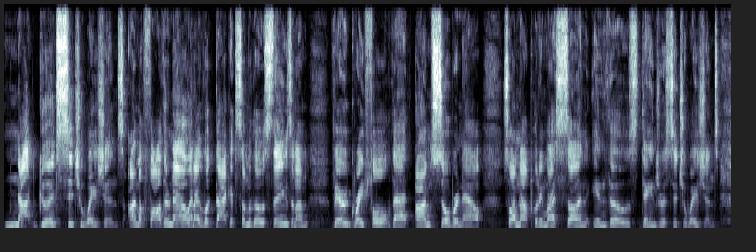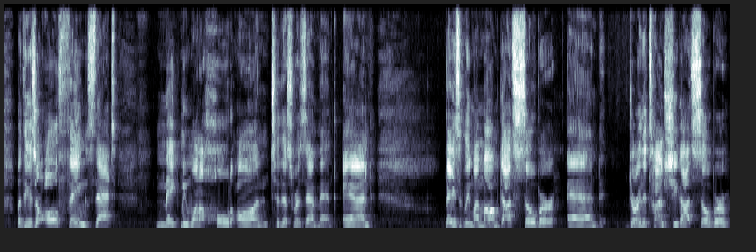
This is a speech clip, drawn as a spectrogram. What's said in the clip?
not good situations. I'm a father now and I look back at some of those things and I'm very grateful that I'm sober now so I'm not putting my son in those dangerous situations. But these are all things that make me wanna hold on to this resentment. And basically my mom got sober and during the time she got sober,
